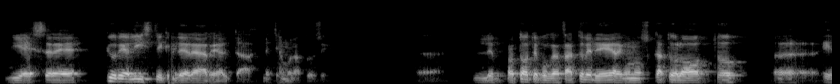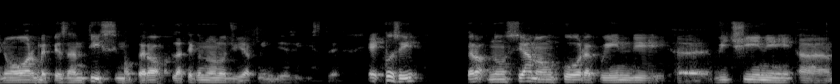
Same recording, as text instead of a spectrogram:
di essere più realistiche della realtà, mettiamola così. Eh, il prototipo che ho fatto vedere è uno scatolotto eh, enorme, pesantissimo, però la tecnologia quindi esiste. E così, però non siamo ancora quindi eh, vicini a,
